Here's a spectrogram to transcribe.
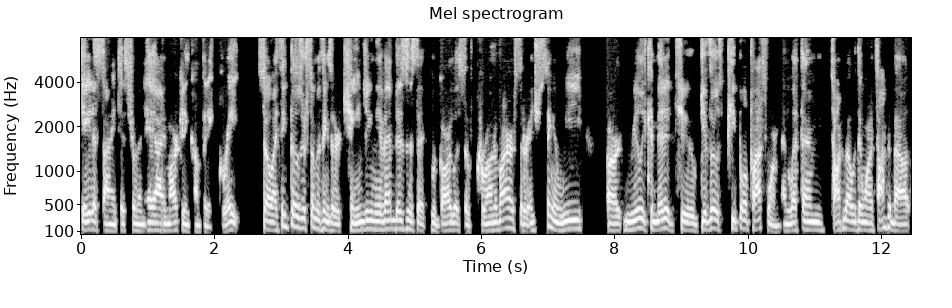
data scientist from an AI marketing company, great. So I think those are some of the things that are changing the event business that regardless of coronavirus that are interesting. And we are really committed to give those people a platform and let them talk about what they want to talk about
